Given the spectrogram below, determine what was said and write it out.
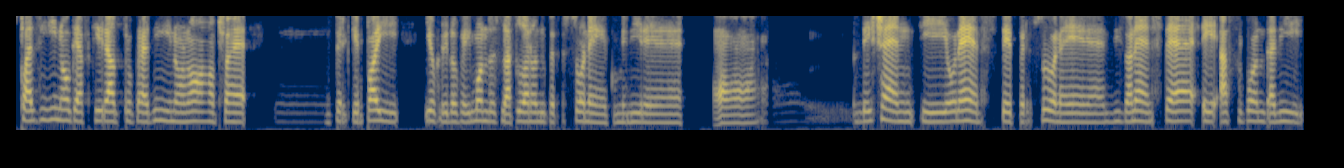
casino che attira altro casino, no? Cioè, mhmm, perché poi io credo che il mondo sia pieno di persone, come dire, eh, decenti, oneste, persone disoneste eh, e a seconda di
